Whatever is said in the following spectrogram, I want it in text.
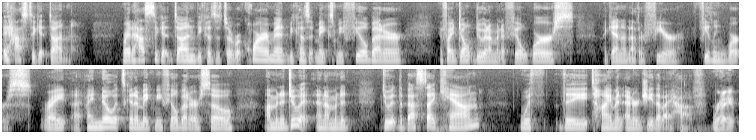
It has to get done, right? It has to get done because it's a requirement, because it makes me feel better. If I don't do it, I'm going to feel worse. Again, another fear feeling worse, right? I, I know it's going to make me feel better. So I'm going to do it and I'm going to do it the best I can with the time and energy that I have. Right.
